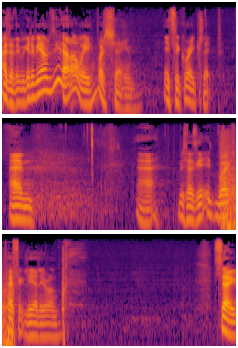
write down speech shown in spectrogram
I don't think we're going to be able to do that, are we? What a shame. It's a great clip. Um, uh, it worked perfectly earlier on. so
